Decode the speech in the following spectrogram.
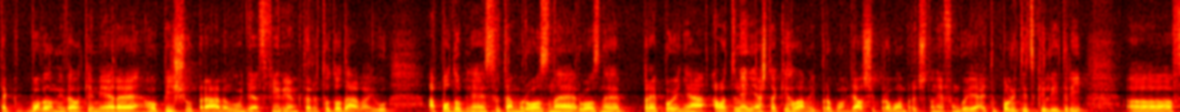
tak vo veľmi veľkej miere ho píšu práve ľudia z firiem, ktoré to dodávajú a podobne. Sú tam rôzne, rôzne prepojenia, ale to nie je až taký hlavný problém. Ďalší problém, prečo to nefunguje, je aj tí politickí lídry uh, v,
